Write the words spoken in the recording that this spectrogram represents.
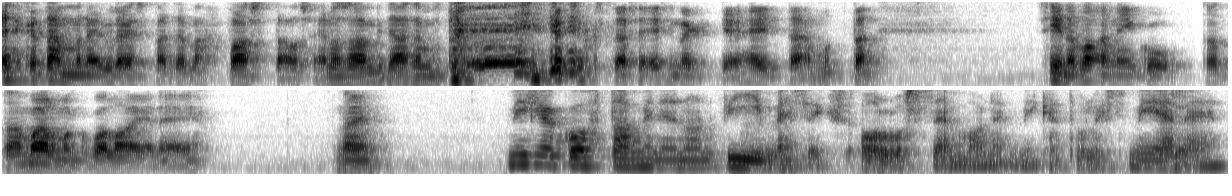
ehkä tämmöinen yleispätevä vastaus. En osaa mitään semmoista yksittäisen esimerkkiä heittää, mutta siinä vaan niin kuin, tota, maailmankuva laajenee näin. Mikä kohtaaminen on viimeiseksi ollut semmoinen, mikä tulisi mieleen,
